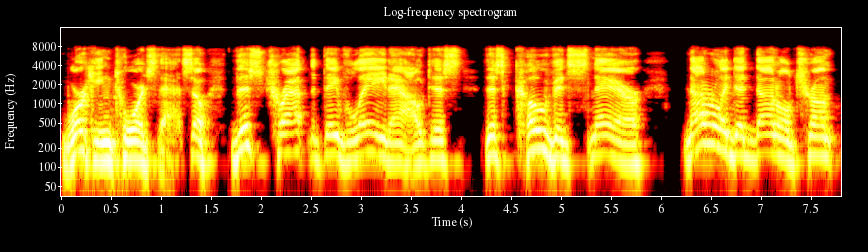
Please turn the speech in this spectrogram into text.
working towards that. So this trap that they've laid out, this this COVID snare, not only did Donald Trump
